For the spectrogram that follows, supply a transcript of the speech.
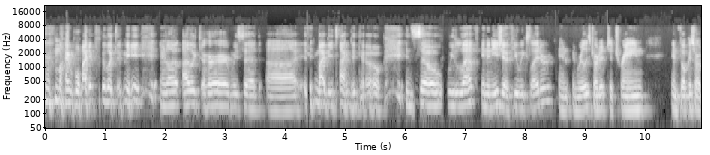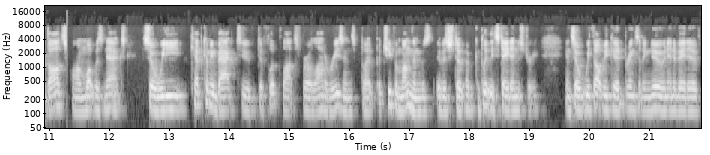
my wife looked at me and I looked at her and we said, uh, it might be time to go. And so we left Indonesia a few weeks later and, and really started to train and focus our thoughts on what was next. So we kept coming back to, to flip flops for a lot of reasons, but but chief among them was it was just a, a, completely state industry, and so we thought we could bring something new and innovative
